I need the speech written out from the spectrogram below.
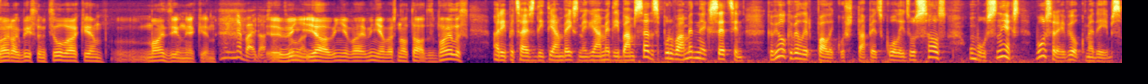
vairāk bīstami cilvēkiem, mājdzīvniekiem. Viņi nebaidās. No viņi, jā, viņi, vai, viņiem vairs nav tādas bailes. Arī pēc aizdītajām veiksmīgajām medībām sedas purvā mednieks secina, ka vilki vēl ir palikuši, tāpēc, ko līdz uz saus un būs sniegs, būs arī vilku medības.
